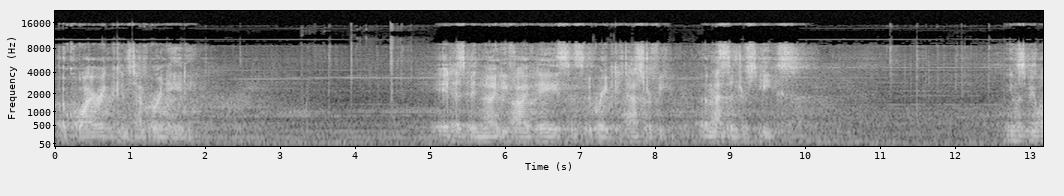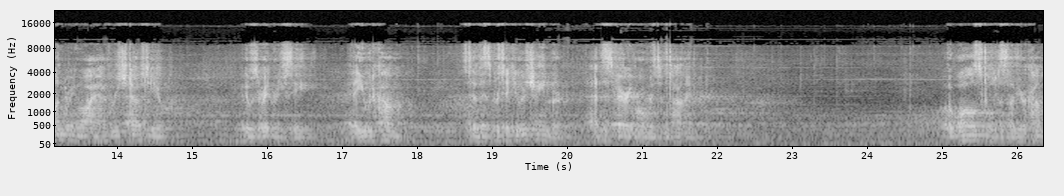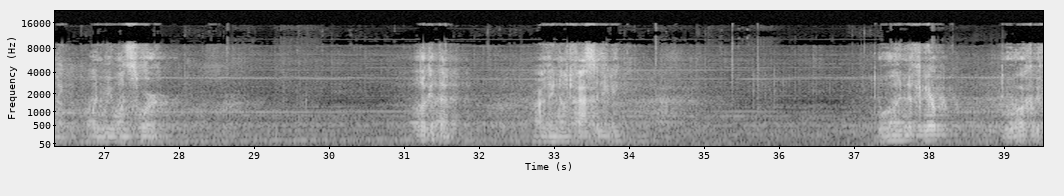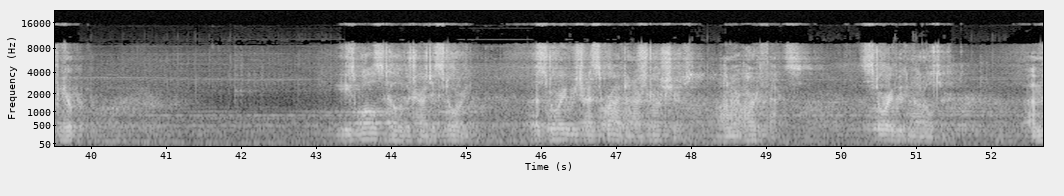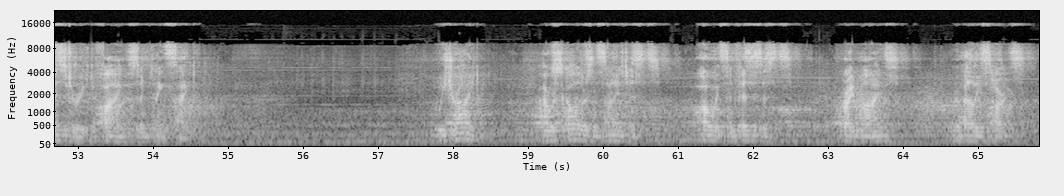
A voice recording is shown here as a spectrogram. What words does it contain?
Acquiring Contemporaneity. It has been 95 days since the Great Catastrophe. The Messenger speaks. You must be wondering why I have reached out to you. It was written, you see, that you would come to this particular chamber at this very moment in time. The walls told us of your coming when we once were. Look at them. Are they not fascinating? Wonderful. Wonderful. These walls tell of a tragic story. A story we transcribed on our structures, on our artifacts. A story we could not alter. A mystery defying us in plain sight. We tried. Our scholars and scientists, poets and physicists, bright minds, rebellious hearts.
